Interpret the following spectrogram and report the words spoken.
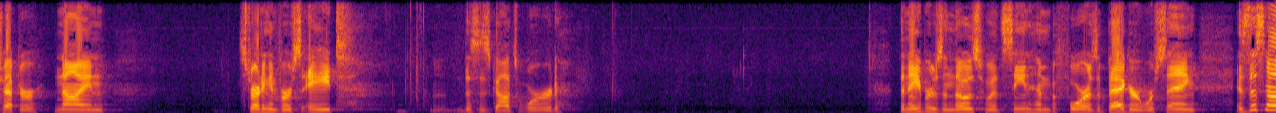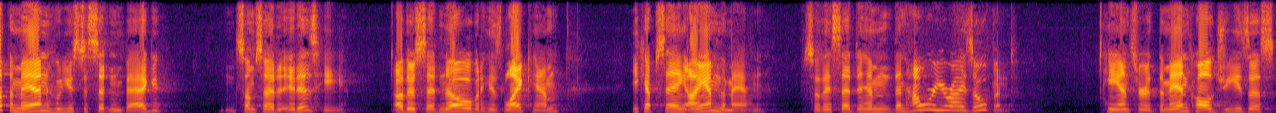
chapter 9, starting in verse 8. This is God's word. The neighbors and those who had seen him before as a beggar were saying, Is this not the man who used to sit and beg? Some said, It is he. Others said, No, but he is like him. He kept saying, I am the man. So they said to him, Then how were your eyes opened? He answered, The man called Jesus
